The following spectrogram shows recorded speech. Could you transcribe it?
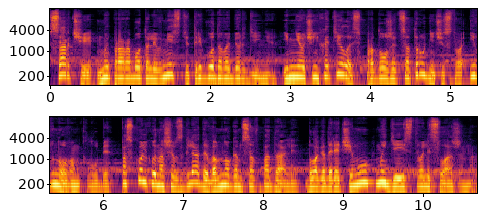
С Арчи мы проработали вместе три года в Абердине, и мне очень хотелось продолжить сотрудничество и в новом клубе, поскольку наши взгляды во многом совпадали, благодаря чему мы действовали слаженно.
